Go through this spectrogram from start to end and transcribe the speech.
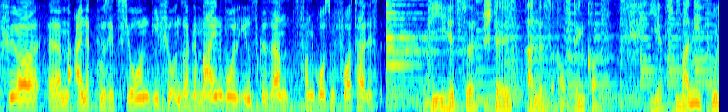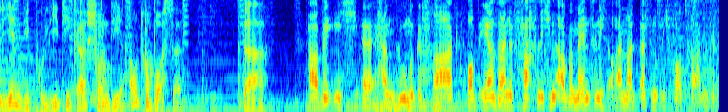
für ähm, eine Position, die für unser Gemeinwohl insgesamt von großem Vorteil ist. Die Hitze stellt alles auf den Kopf. Jetzt manipulieren die Politiker schon die Autobosse. Da Habe ich äh, Herrn Blume gefragt, ob er seine fachlichen Argumente nicht auch einmal öffentlich vortragen will.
